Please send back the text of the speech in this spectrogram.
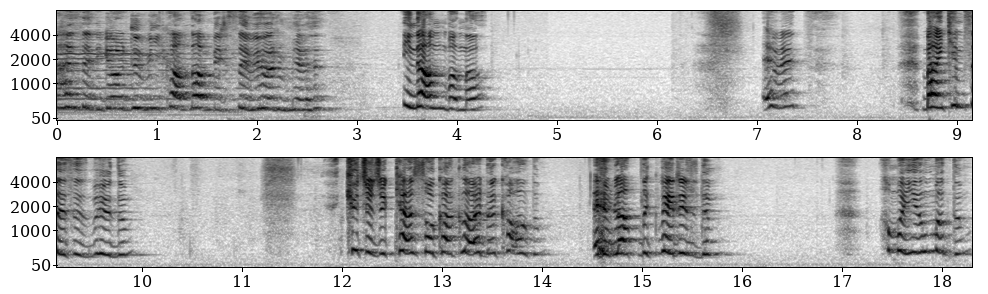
Ben seni gördüğüm ilk andan beri seviyorum ya. İnan bana. Evet. Ben kimsesiz büyüdüm. Küçücükken sokaklarda kaldım. Evlatlık verildim. Ama yılmadım.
